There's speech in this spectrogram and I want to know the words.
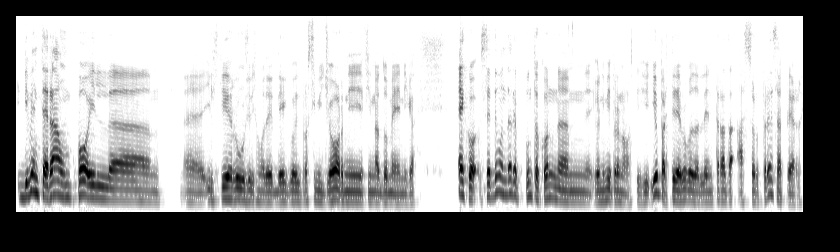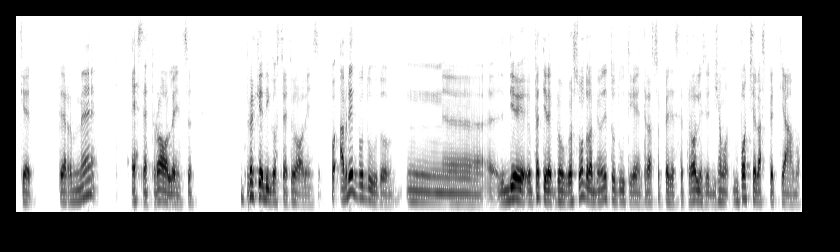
diventerà un po' il, eh, il fil rouge diciamo, dei, dei, dei, prossimi giorni fino a domenica. Ecco, se devo andare appunto con, um, con i miei pronostici, io partirei proprio dall'entrata a sorpresa perché per me è Seth Rollins. Perché dico Seth Rollins? avrei potuto mh, mm, eh, dire, infatti, grosso modo l'abbiamo detto tutti che entra a sorpresa Seth Rollins, diciamo un po' ce l'aspettiamo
